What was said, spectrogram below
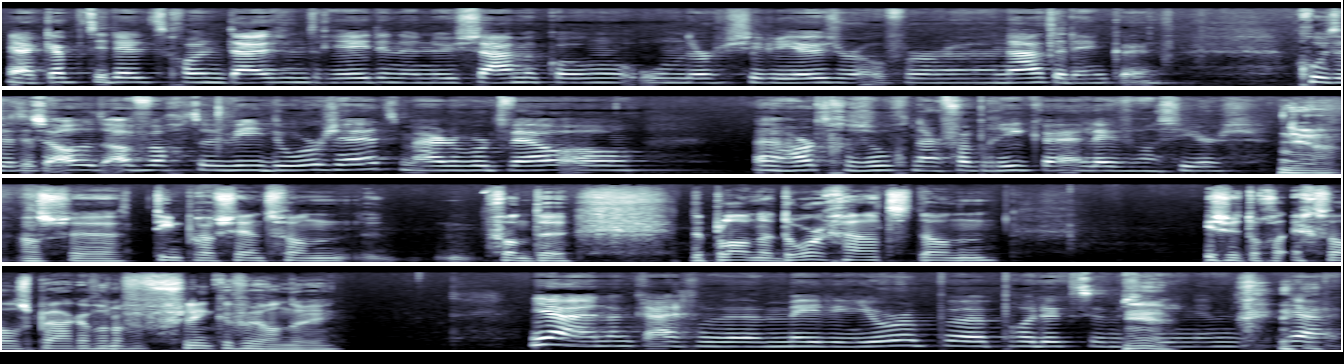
ja, ik heb het idee dat gewoon duizend redenen nu samenkomen om er serieuzer over uh, na te denken goed, het is altijd afwachten wie doorzet. Maar er wordt wel al uh, hard gezocht naar fabrieken en leveranciers. Ja, als uh, eh, 10% van, van de, de plannen doorgaat, dan is er toch echt wel sprake van een flinke verandering. Ja, en dan krijgen we Made in Europe uh, producten misschien. Ja. En, ja.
